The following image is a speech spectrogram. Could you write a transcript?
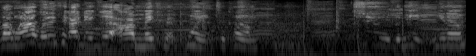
Like when I really think I did good, I'll make it a point to come to the meeting, you know.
